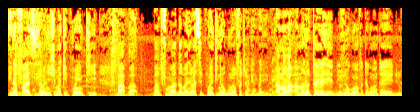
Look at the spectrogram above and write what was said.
inafasi z'abanyeshuri make pointi ba- ba- point bagabanya guma ipointi. Ama- amanota yo hejuru niho guma bafata ku manota yo hejuru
